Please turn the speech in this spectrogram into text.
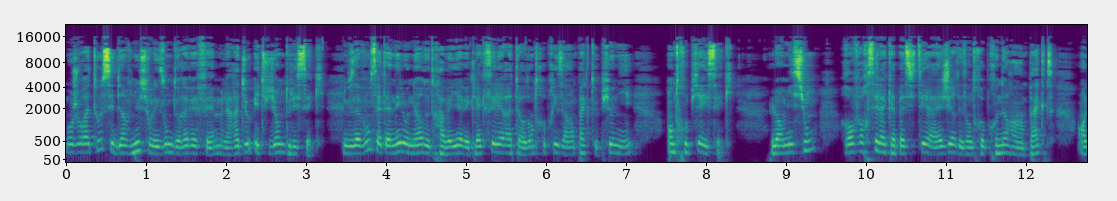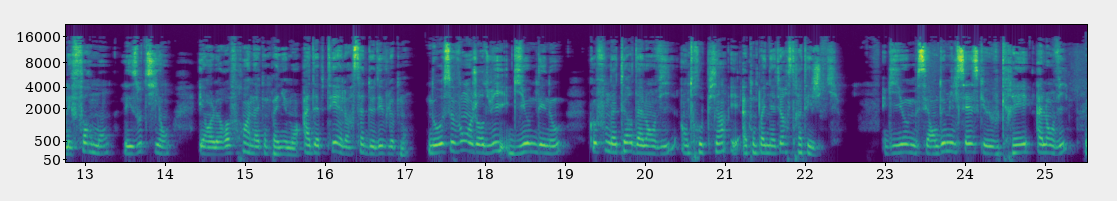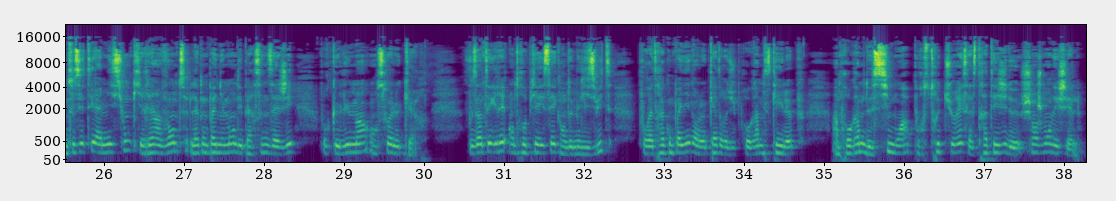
Bonjour à tous et bienvenue sur les ondes de Rêve FM, la radio étudiante de l'ESSEC. Nous avons cette année l'honneur de travailler avec l'accélérateur d'entreprises à impact pionnier, Entropia ESSEC. Leur mission Renforcer la capacité à agir des entrepreneurs à impact en les formant, les outillant et en leur offrant un accompagnement adapté à leur stade de développement. Nous recevons aujourd'hui Guillaume Desnaux, cofondateur d'Alenvie, entropien et accompagnateur stratégique. Guillaume, c'est en 2016 que vous créez Alenvie, une société à mission qui réinvente l'accompagnement des personnes âgées pour que l'humain en soit le cœur. Vous intégrez Entropia ESSEC en 2018 pour être accompagné dans le cadre du programme Scale Up, un programme de six mois pour structurer sa stratégie de changement d'échelle.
